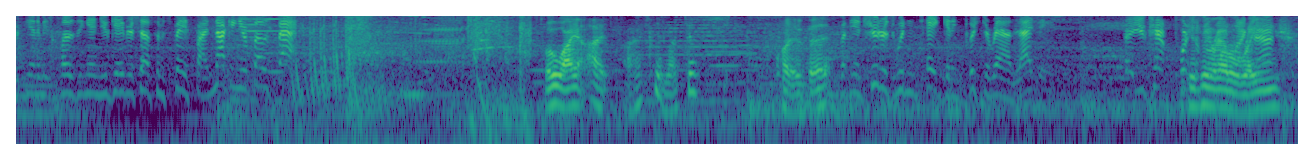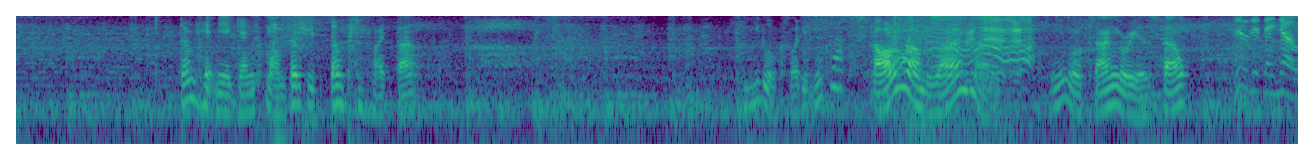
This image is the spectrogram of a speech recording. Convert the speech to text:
With the enemies closing in, you gave yourself some space by knocking your foes back. Oh, I I, I actually like this quite a bit. But the intruders wouldn't take getting pushed around lightly. Hey, you can't push Gives us me a lot of like range. Don't hit me again. Come on, don't be don't be like that. He looks like look at that scar around his eye, man. He looks angry as hell. Little did they know,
